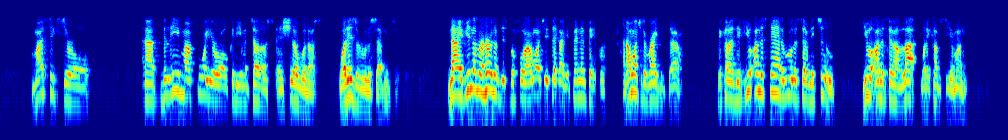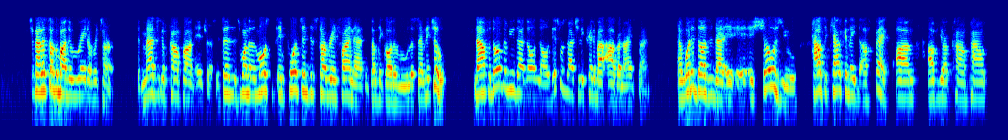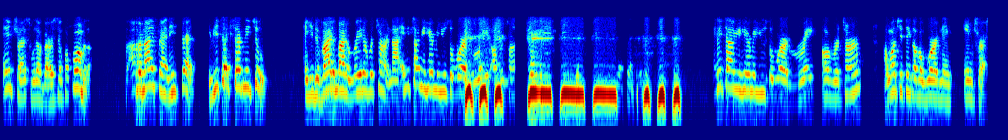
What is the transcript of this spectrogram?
my six year old, and I believe my four year old could even tell us and share with us what is the rule of 72. Now, if you never heard of this before, I want you to take out your pen and paper and I want you to write this down. Because if you understand the rule of 72, you will understand a lot when it comes to your money. So now let's talk about the rate of return, the magic of compound interest. It says it's one of the most important discovery in finance in something called the rule of 72. Now, for those of you that don't know, this was actually created by Albert Einstein. And what it does is that it, it shows you how to calculate the effect um, of your compound interest with a very simple formula. So Albert Einstein, he said, if you take 72 and you divide it by the rate of return. Now, anytime you hear me use the word rate of return, Anytime you hear me use the word rate of return, I want you to think of a word named interest.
